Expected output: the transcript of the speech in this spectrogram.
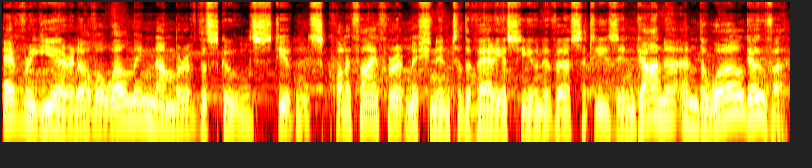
Every year an overwhelming number of the school's students qualify for admission into the various universities in Ghana and the world over.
